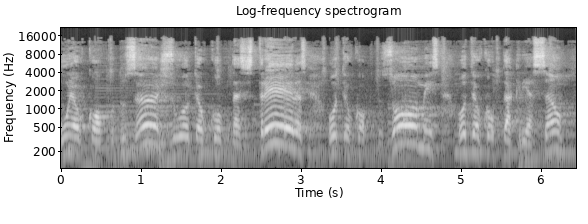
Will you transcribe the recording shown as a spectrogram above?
um é o corpo dos anjos, o outro é o corpo das estrelas, outro é o corpo dos homens, outro é o corpo da criação,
